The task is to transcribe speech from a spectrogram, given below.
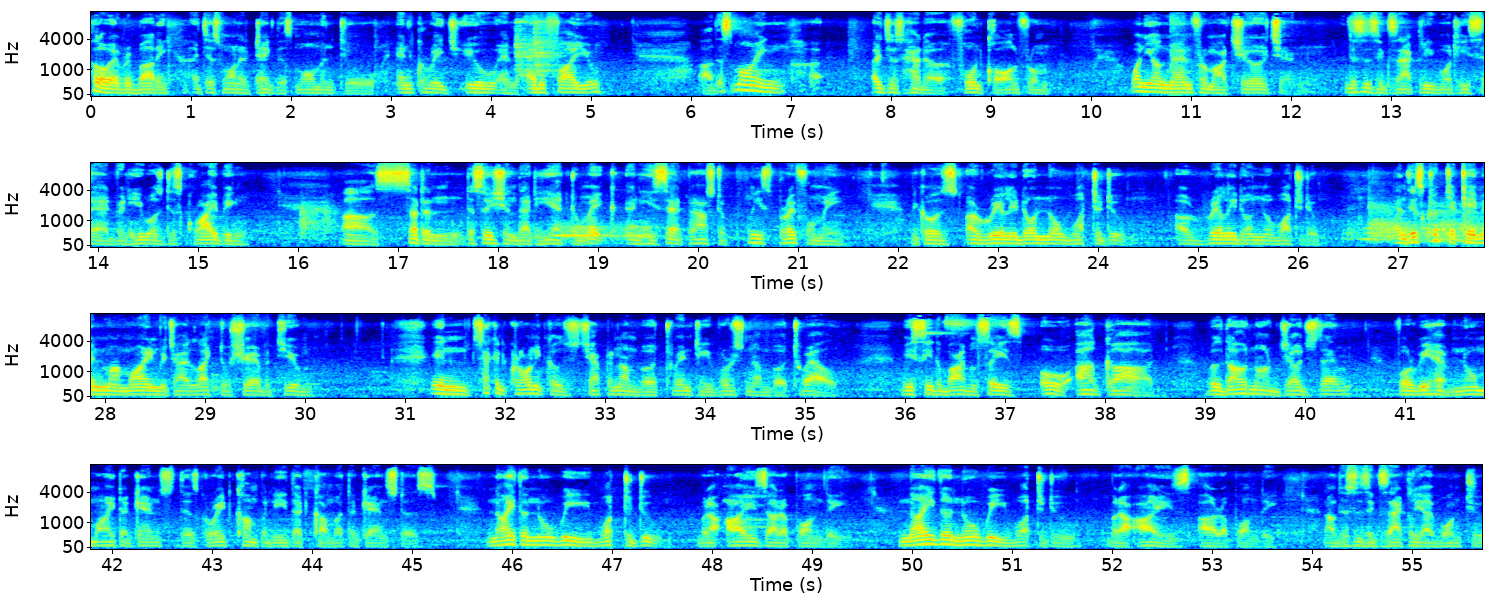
Hello, everybody. I just wanted to take this moment to encourage you and edify you. Uh, this morning, uh, I just had a phone call from one young man from our church, and this is exactly what he said when he was describing a certain decision that he had to make. And he said, Pastor, please pray for me because I really don't know what to do. I really don't know what to do. And this scripture came in my mind, which I like to share with you. In Second Chronicles chapter number 20, verse number 12, we see the Bible says, O our God, will thou not judge them? For we have no might against this great company that cometh against us. Neither know we what to do, but our eyes are upon thee. Neither know we what to do, but our eyes are upon thee. Now, this is exactly I want to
